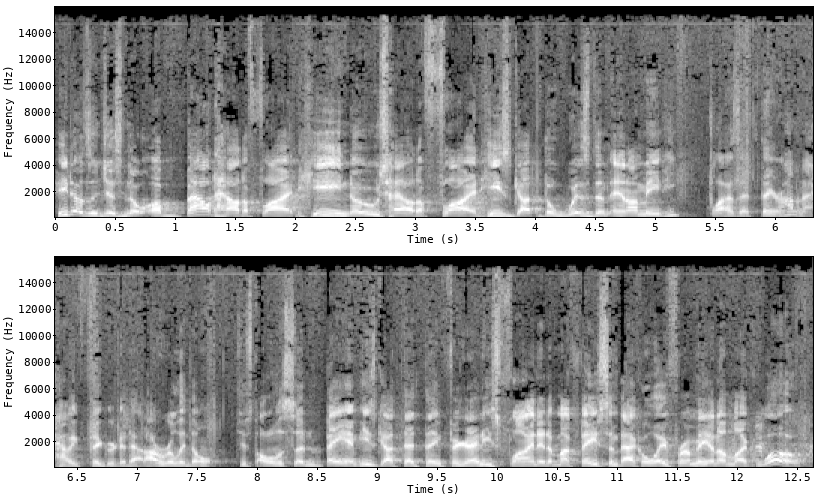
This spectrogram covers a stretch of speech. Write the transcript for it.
He doesn't just know about how to fly it, he knows how to fly it. He's got the wisdom, and I mean, he flies that thing. I don't know how he figured it out. I really don't. Just all of a sudden, bam, he's got that thing figured out. He's flying it at my face and back away from me, and I'm like, whoa.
